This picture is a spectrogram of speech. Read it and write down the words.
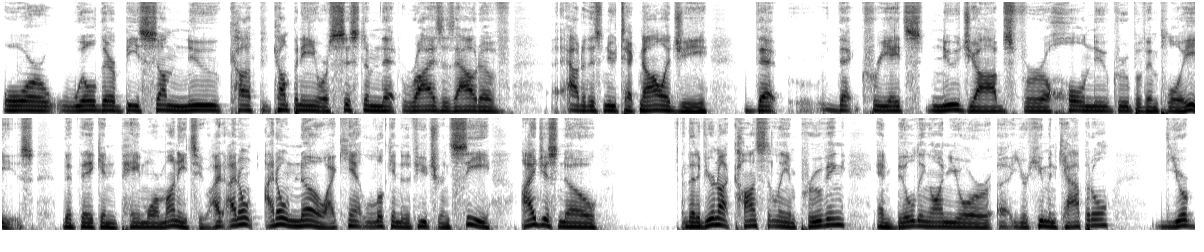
or will there be some new co- company or system that rises out of out of this new technology that that creates new jobs for a whole new group of employees that they can pay more money to. I, I don't I don't know. I can't look into the future and see. I just know that if you're not constantly improving and building on your uh, your human capital, you're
